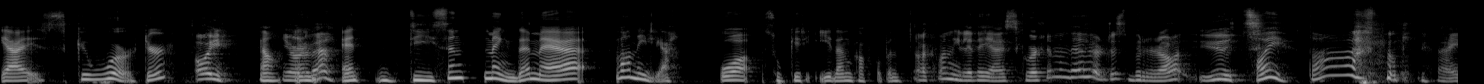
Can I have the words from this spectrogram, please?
jeg squirter Oi! ja, Gjør du en, det? en decent mengde med vanilje og sukker i den kaffekoppen. Det var ikke vanilje det jeg squirter, men det hørtes bra ut. Oi, da okay. Nei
